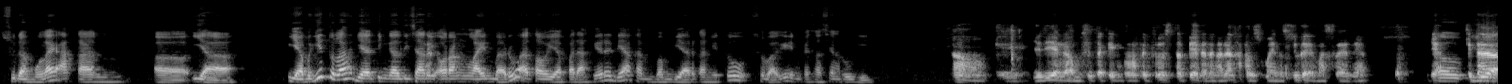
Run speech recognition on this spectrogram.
sudah mulai akan uh, ya ya begitulah dia tinggal dicari orang lain baru atau ya pada akhirnya dia akan membiarkan itu sebagai investasi yang rugi. Oh, Oke, okay. jadi ya nggak mesti taking profit terus, tapi ya kadang-kadang harus minus juga ya Mas Ren ya. Ya, oh, kita iya.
